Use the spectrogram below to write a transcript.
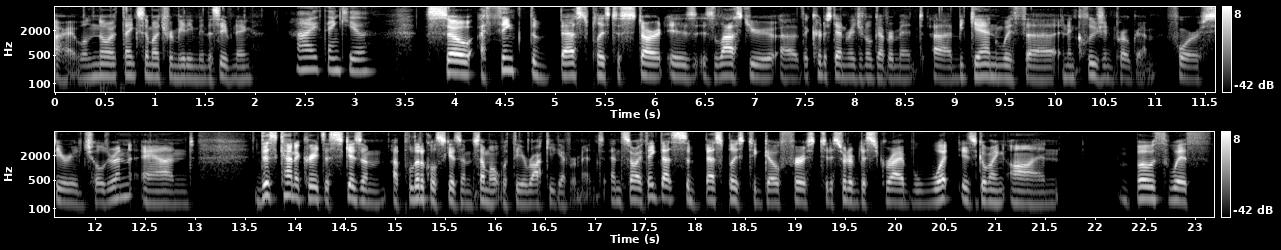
All right. Well, Noor, thanks so much for meeting me this evening. Hi, thank you. So I think the best place to start is is last year uh, the Kurdistan regional government uh, began with uh, an inclusion program for Syrian children, and this kind of creates a schism, a political schism, somewhat with the Iraqi government. And so I think that's the best place to go first to sort of describe what is going on, both with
